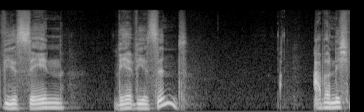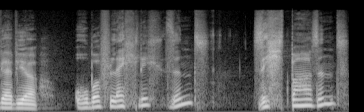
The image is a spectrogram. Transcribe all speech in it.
Wir sehen, wer wir sind. Aber nicht, wer wir oberflächlich sind, sichtbar sind,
